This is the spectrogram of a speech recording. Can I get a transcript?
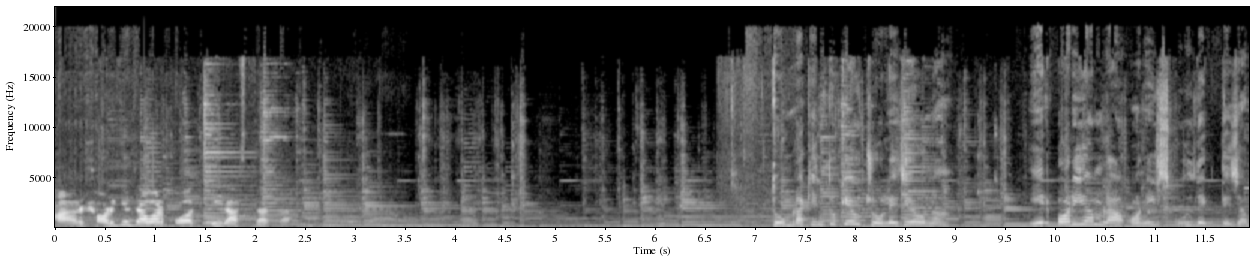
আর স্বর্গে যাওয়ার পথ এই রাস্তাটা। তোমরা কিন্তু কেউ চলে যেও না। এরপরই আমরা অনির স্কুল দেখতে যাব।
